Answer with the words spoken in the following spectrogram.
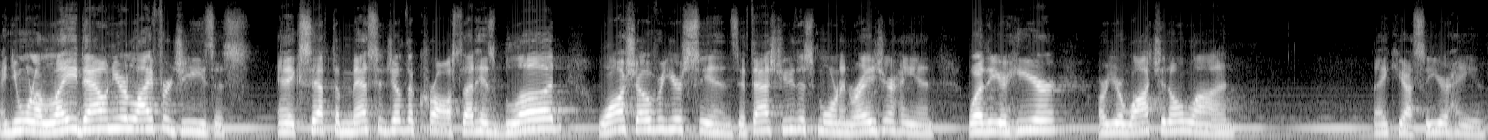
and you want to lay down your life for Jesus and accept the message of the cross, let his blood wash over your sins. If that's you this morning, raise your hand, whether you're here or you're watching online. Thank you. I see your hands.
